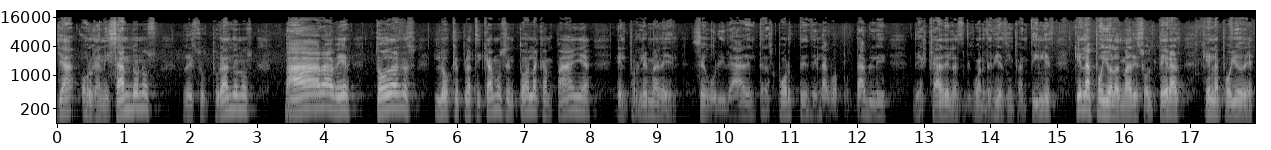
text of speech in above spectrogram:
ya organizándonos, reestructurándonos para ver todas lo que platicamos en toda la campaña, el problema de seguridad, del transporte, del agua potable, de acá, de las guarderías infantiles, que el apoyo a las madres solteras, que el apoyo de,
